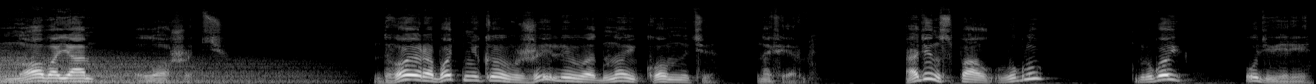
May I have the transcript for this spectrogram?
Новая лошадь Двое работников жили в одной комнате на ферме. Один спал в углу, другой — у двери.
